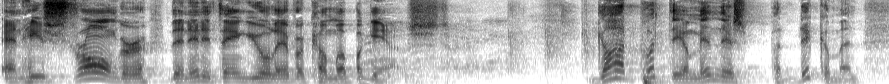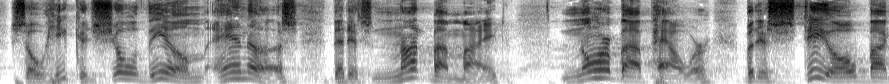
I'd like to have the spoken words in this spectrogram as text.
and He's stronger than anything you'll ever come up against. God put them in this predicament so he could show them and us that it's not by might nor by power, but it's still by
